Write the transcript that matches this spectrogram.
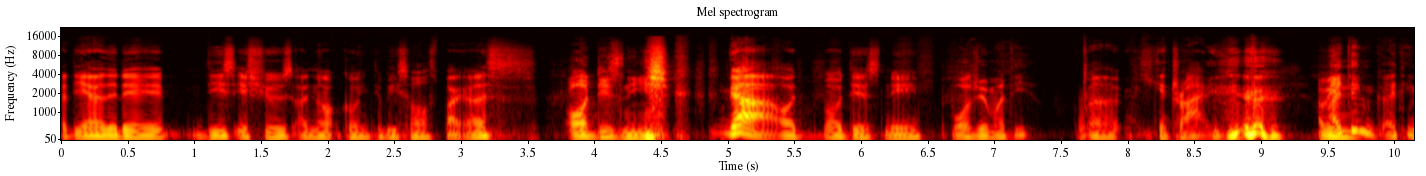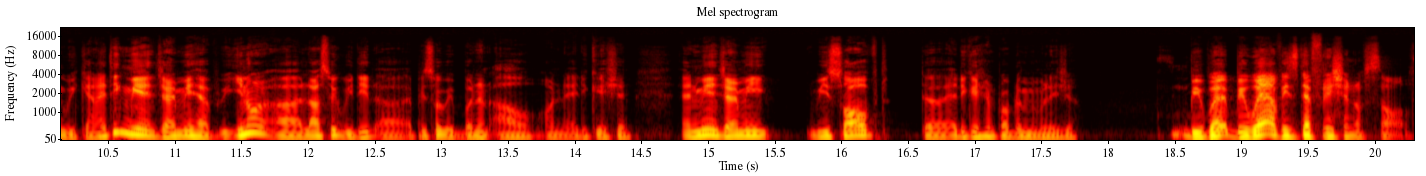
at the end of the day, these issues are not going to be solved by us. Or Disney. Yeah, or, or Disney. Paul Giamatti. Uh, you can try. I mean, I think I think we can. I think me and Jeremy have. You know, uh, last week we did an episode with Bernard Au on education, and me and Jeremy we solved the education problem in Malaysia. beware, beware of his definition of solve.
